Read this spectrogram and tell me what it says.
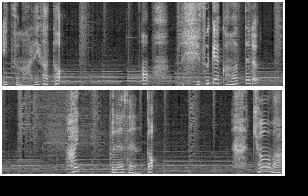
いつもありがとう。あ日付変わってる。はいプレゼント。今日は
